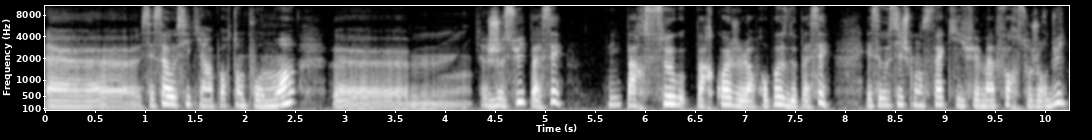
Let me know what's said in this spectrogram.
c'est ça aussi qui est important pour moi, je suis passée. Par ce par quoi je leur propose de passer. Et c'est aussi, je pense, ça qui fait ma force aujourd'hui,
